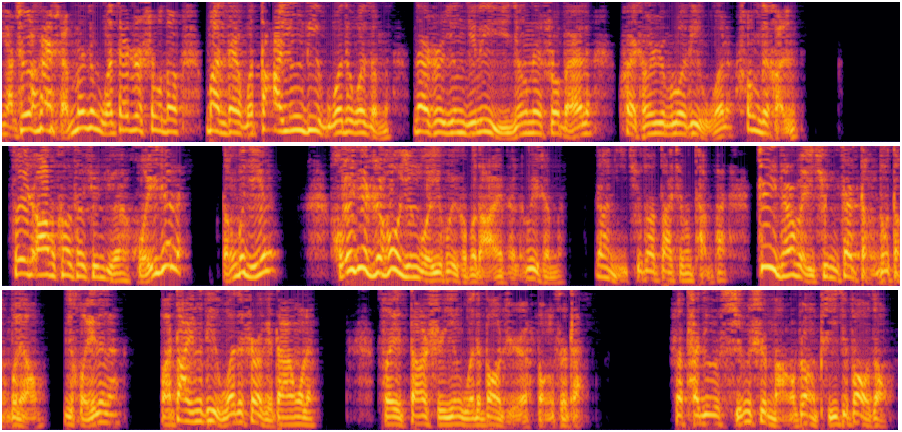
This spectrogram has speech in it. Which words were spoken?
呀，这干什么？这我在这受到慢待，我大英帝国的我怎么？那时候英吉利已经呢，说白了，快成日不落帝国了，横得很。所以这阿姆赫特勋爵回去了，等不及了。回去之后，英国议会可不答应他了。为什么？让你去到大清谈判，这点委屈你再等都等不了。你回来了，把大英帝国的事儿给耽误了。所以当时英国的报纸讽刺他。说他就行事莽撞，脾气暴躁，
